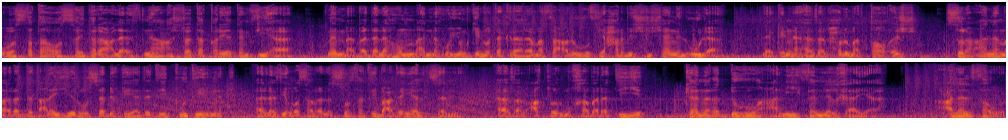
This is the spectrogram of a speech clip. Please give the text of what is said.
واستطاعوا السيطرة على 12 قرية فيها مما بدا لهم أنه يمكن تكرار ما فعلوه في حرب الشيشان الأولى. لكن هذا الحلم الطائش سرعان ما ردت عليه روسيا بقيادة بوتين الذي وصل للسلطة بعد يلتسن هذا العقل المخابراتي كان رده عنيفا للغاية. على الفور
